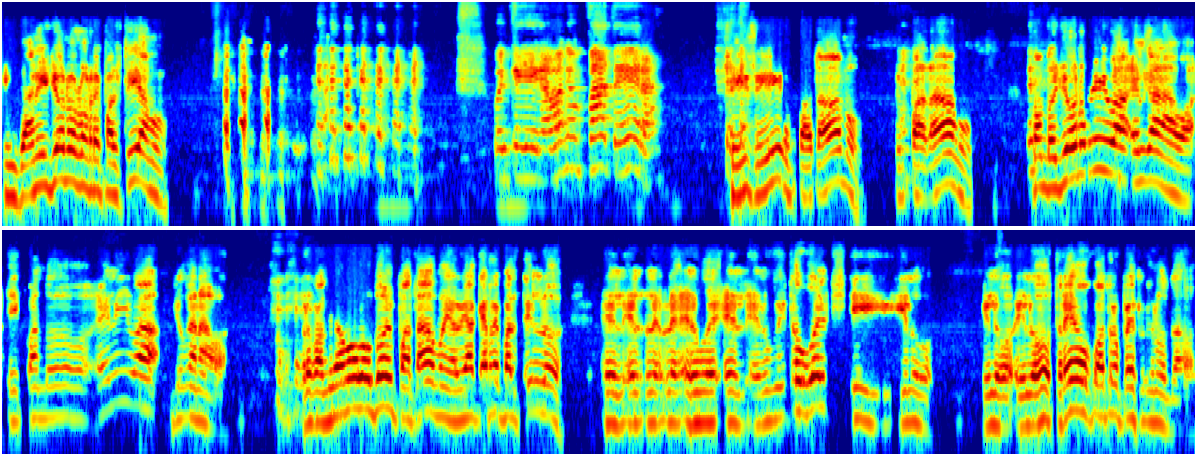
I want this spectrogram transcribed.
Y Dani y yo nos lo repartíamos. Porque llegaban a empate, era. Sí, sí, empatábamos, empatábamos. Cuando yo no iba, él ganaba. Y cuando él iba, yo ganaba. Pero cuando íbamos los dos empatábamos y había que repartirlo el, el, el, el, Welch y, y, los, y, los, y los tres o cuatro pesos que nos daban.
